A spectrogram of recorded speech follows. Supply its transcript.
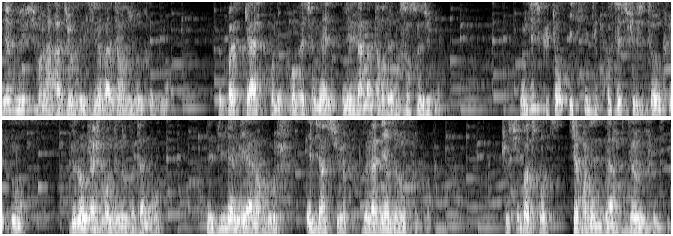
Bienvenue sur la radio des innovateurs du recrutement, le podcast pour les professionnels et les amateurs des ressources humaines. Nous discutons ici du processus de recrutement, de l'engagement de nouveaux talents, des dilemmes liés à l'embauche et bien sûr de l'avenir du recrutement. Je suis votre hôte, Pierre Vandenberg de Recruiting.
